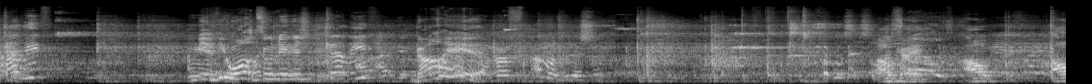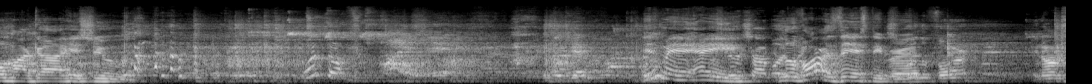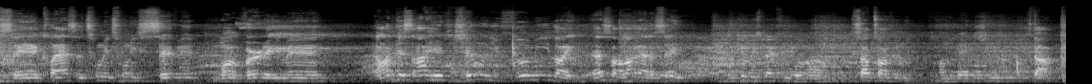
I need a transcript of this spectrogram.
Can I leave? I mean, if you want to, niggas, Can I leave? go ahead. Yeah, bro. I'm gonna do this shit. Okay. Oh, oh my God, his shoes. What the? Okay. This man, hey, Good shot, boy. Zesty, bro. LeVar. You know what I'm saying? Class of 2027, Montverde, man. I'm just out here chilling, you feel me? Like, that's all I gotta say. What can we expect from you um, Stop talking to me. on the bench? Stop.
